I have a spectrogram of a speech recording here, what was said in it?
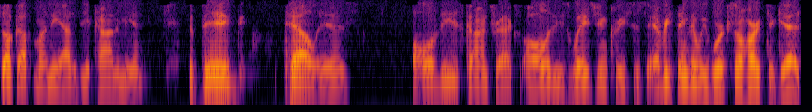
suck up money out of the economy. And the big tell is all of these contracts, all of these wage increases, everything that we've worked so hard to get,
